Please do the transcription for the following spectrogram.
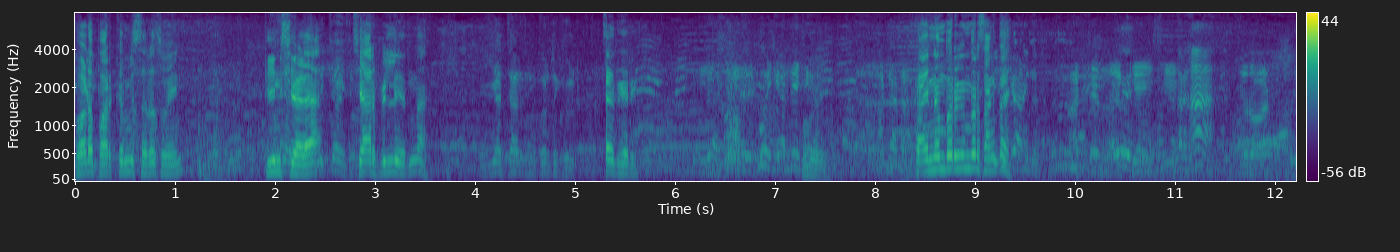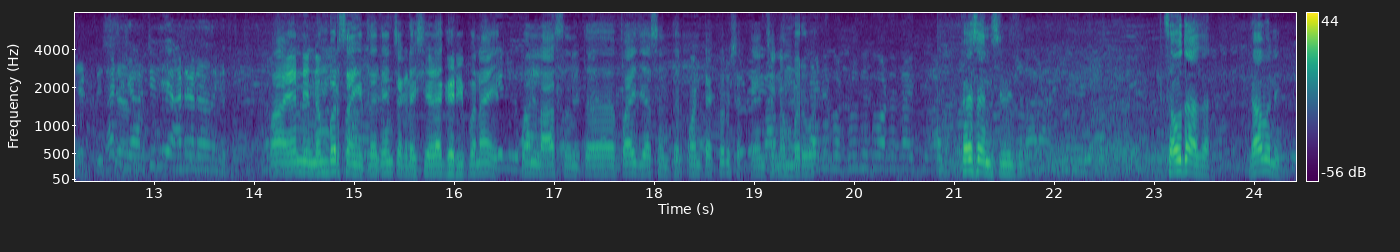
थोडंफार कमी सरस होईल तीन शेळ्या चार पिल्ले आहेत ना. आहेत घरी. होय. काय नंबर बिंबर सांगताय? पहा यांनी नंबर सांगितला. त्यांच्याकडे शेळ्या घरी पण आहेत. कोणाला असेल तर पाहिजे असेल तर कॉन्टॅक्ट करू शकता यांच्या नंबरवर. काय सांगितलं शेळीचं? चौदा हजार. गाभण आहे.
